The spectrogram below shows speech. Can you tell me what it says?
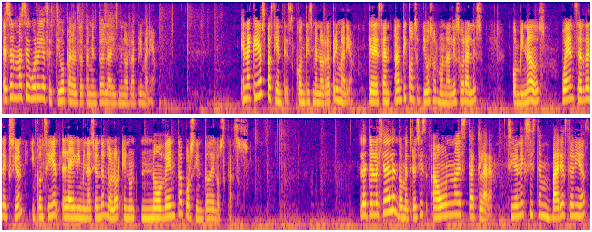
es el más seguro y efectivo para el tratamiento de la dismenorrea primaria. En aquellos pacientes con dismenorrea primaria que desean anticonceptivos hormonales orales combinados, pueden ser de elección y consiguen la eliminación del dolor en un 90% de los casos. La etiología de la endometriosis aún no está clara, si bien existen varias teorías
